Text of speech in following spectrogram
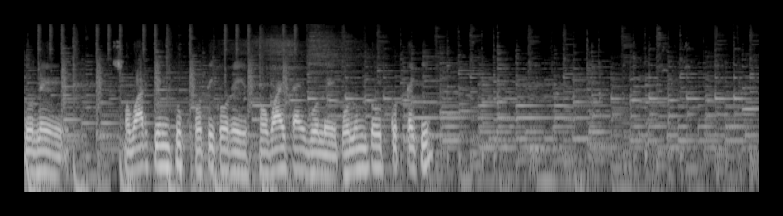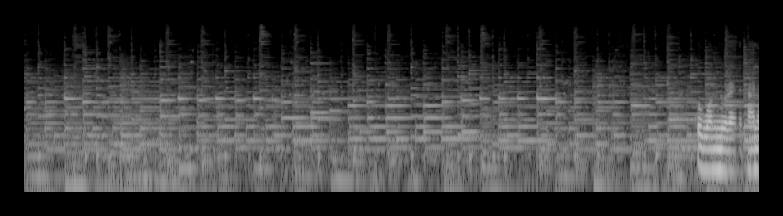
চলে। সবার কিন্তু ক্ষতি করে, সবাই তাই বলে। বলুন তো উত্তরটা কি? তো বন্ধুরা, এখানে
